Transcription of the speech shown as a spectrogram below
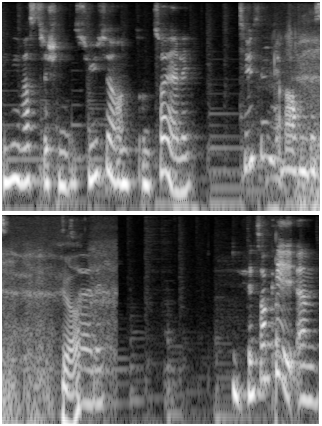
Irgendwie was zwischen Süße und, und säuerlich. Süßlich, aber auch ein bisschen Ja. säuerlich. Ich finde es okay. Ähm,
